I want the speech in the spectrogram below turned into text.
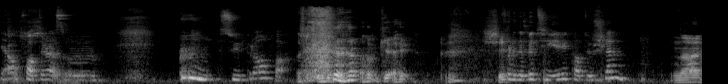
Jeg oppfatter deg som superalfa. OK. Shit. Fordi det betyr ikke at du er slem. Nei.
